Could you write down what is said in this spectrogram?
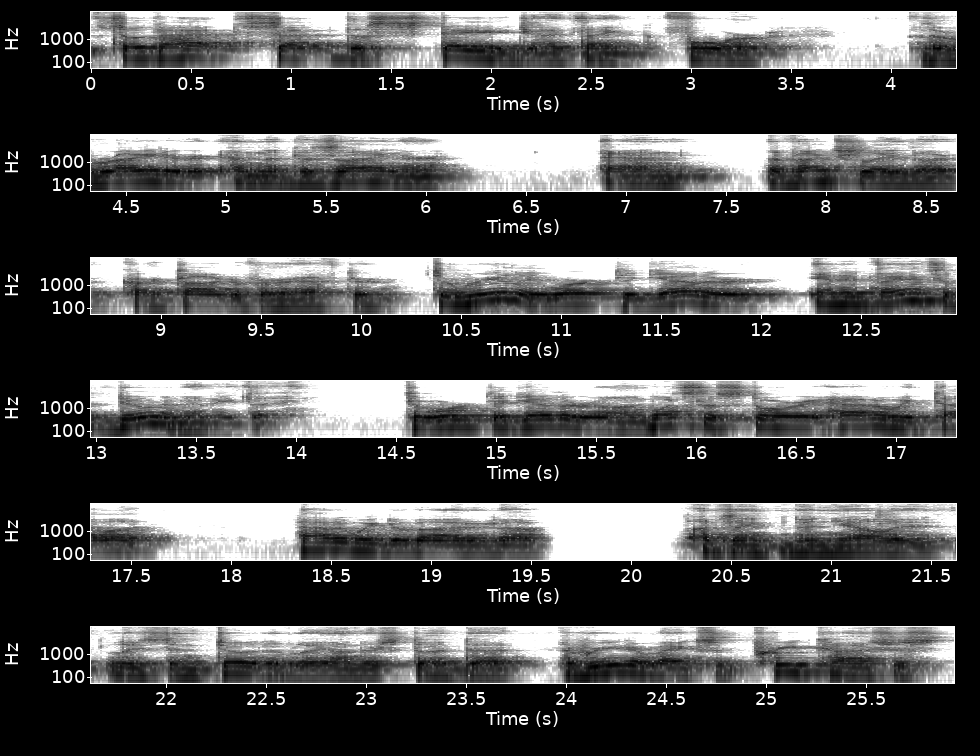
So that set the stage, I think, for the writer and the designer and eventually the cartographer after to really work together in advance of doing anything, to work together on what's the story, how do we tell it, how do we divide it up. I think Vignelli, at least intuitively, understood that the reader makes a preconscious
